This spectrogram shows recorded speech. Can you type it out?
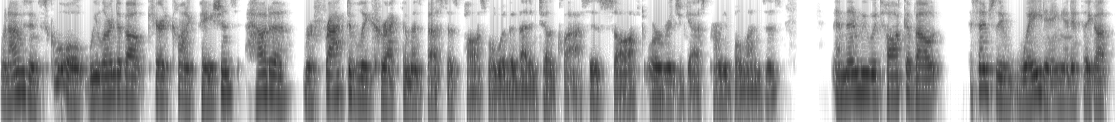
when I was in school, we learned about keratoconic patients, how to refractively correct them as best as possible, whether that entailed glasses, soft or rigid gas permeable lenses. And then we would talk about essentially waiting, and if they got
